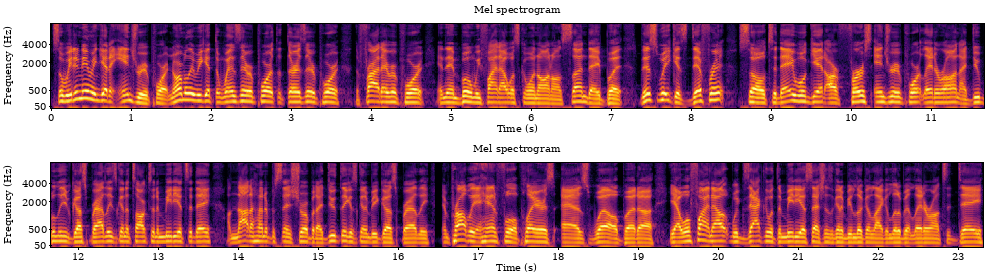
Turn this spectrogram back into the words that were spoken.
So we didn't even get an injury report. Normally we get the Wednesday report, the Thursday report, the Friday report, and then boom, we find out what's going on on Sunday. But this week is different. So today we'll get our first injury report later on. I do believe Gus Bradley is going to talk to the media today. I'm not 100% sure, but I do think it's going to be Gus Bradley and probably a handful of players as well. But uh, yeah, we'll find out exactly what the media session is going to be looking like a little bit later on today,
